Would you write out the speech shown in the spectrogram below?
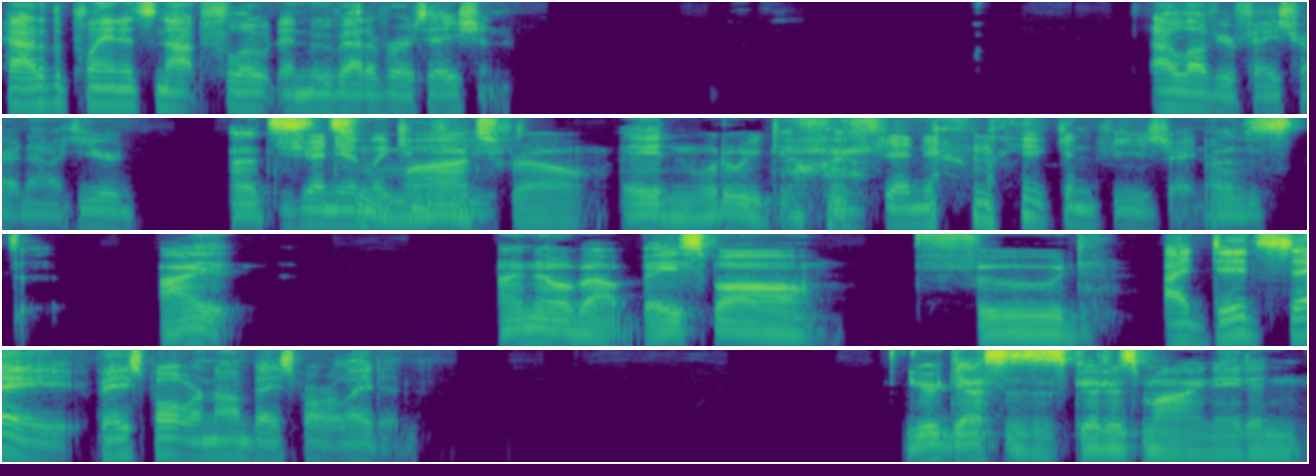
how do the planets not float and move out of rotation? I love your face right now. You're That's Genuinely too much, confused. bro. Aiden, what are we doing? genuinely confused right now. I just I I know about baseball, food. I did say baseball or non-baseball related. Your guess is as good as mine, Aiden.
